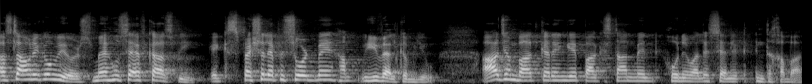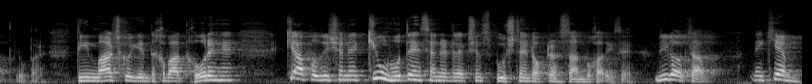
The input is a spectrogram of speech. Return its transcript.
वालेकुम व्यूअर्स, मैं हूँ सैफ काजमी एक स्पेशल एपिसोड में हम वी वेलकम यू आज हम बात करेंगे पाकिस्तान में होने वाले सेनेट इंतबात के ऊपर। तीन मार्च को ये इंतबात हो रहे हैं। क्या पोजीशन है? क्यों होते हैं सेनेट इलेक्शंस पूछते हैं डॉक्टर हसान बुखारी से। जी डॉक्टर साहब। देखिए, अब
